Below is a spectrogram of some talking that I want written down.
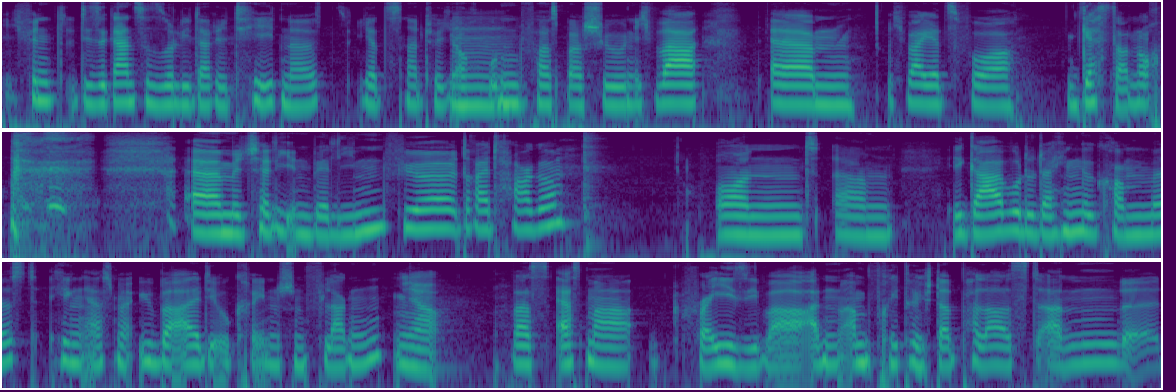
ich finde diese ganze Solidarität, ne, jetzt natürlich auch Mhm. unfassbar schön. Ich war, ähm, ich war jetzt vor gestern noch äh, mit Shelly in Berlin für drei Tage. Und ähm, egal, wo du da hingekommen bist, hingen erstmal überall die ukrainischen Flaggen Ja, was erstmal crazy war, an, am Friedrichstadtpalast, an äh,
